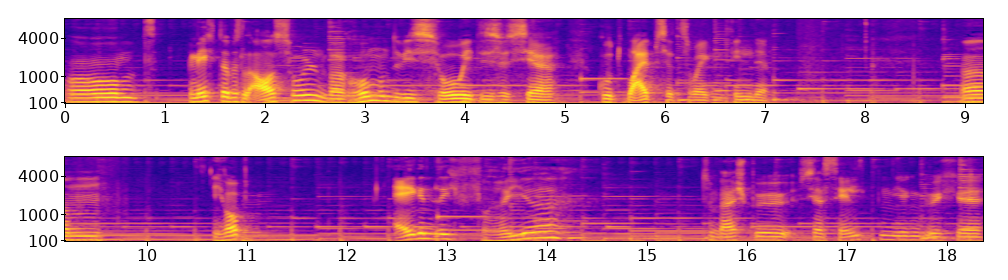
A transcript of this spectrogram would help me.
Und ich möchte ein bisschen ausholen, warum und wieso ich diese sehr Good Vibes erzeugen finde. Ähm, ich habe eigentlich früher zum Beispiel sehr selten irgendwelche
